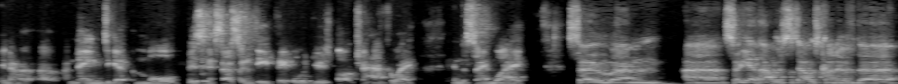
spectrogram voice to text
you know, a, a name to get them more business, as indeed people would use Berkshire Hathaway in the same way. So, um, uh, so yeah, that was, that was kind of the,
